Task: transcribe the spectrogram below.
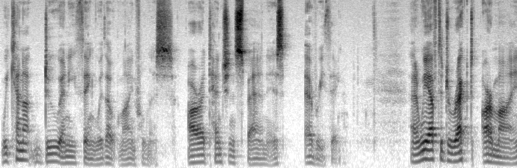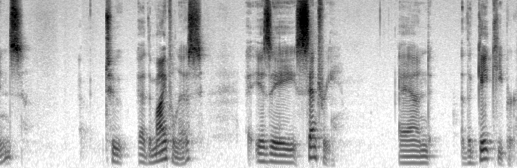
We cannot do anything without mindfulness. Our attention span is everything. And we have to direct our minds to uh, the mindfulness is a sentry and the gatekeeper.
